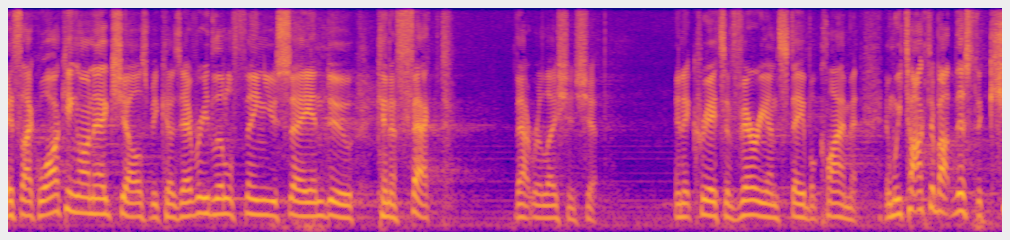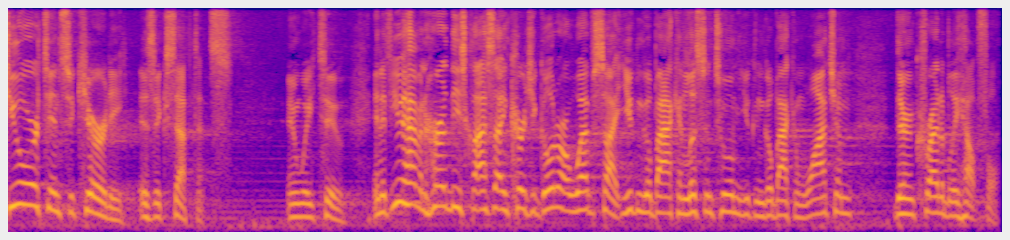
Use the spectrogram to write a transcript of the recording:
It's like walking on eggshells because every little thing you say and do can affect that relationship. And it creates a very unstable climate. And we talked about this the cure to insecurity is acceptance in week two. And if you haven't heard these classes, I encourage you go to our website. You can go back and listen to them. You can go back and watch them. They're incredibly helpful.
